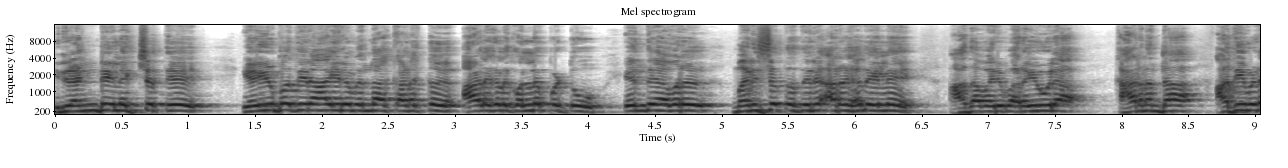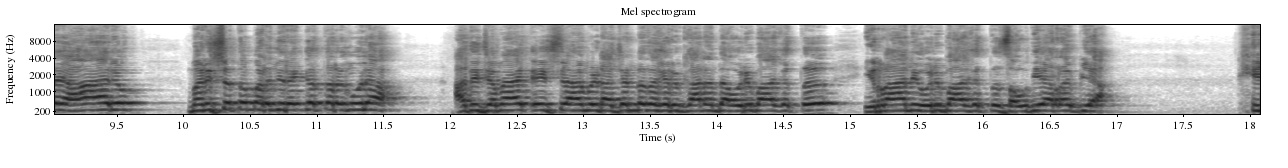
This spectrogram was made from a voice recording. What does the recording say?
രണ്ട് ലക്ഷത്തെ എഴുപതിനായിരം എന്ന കണക്ക് ആളുകൾ കൊല്ലപ്പെട്ടു? എന്ത് അവർ മനുഷ്യത്വത്തിന് അർഹതയില്ലേ? അതവർ പറയൂല. കാരണം എന്താ? അതിവിടെ ആരും മനുഷ്യത്വം പറഞ്ഞ് രംഗത്തിറങ്ങൂല. അത് ജമാഅത്തെ ഇസ്ലാമിയുടെ അജണ്ട തകരും. കാരണം എന്താ? ഒരു ഭാഗത്ത് ഇറാൻ ഒരു ഭാഗത്ത് സൗദി അറേബ്യ. ഈ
